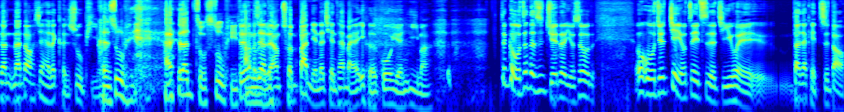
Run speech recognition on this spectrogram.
难难道现在还在啃树皮吗？啃树皮，还在煮树皮？对，他们是要怎样存半年的钱才买了一盒郭元益吗？这个我真的是觉得有时候，我我觉得借由这一次的机会，大家可以知道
